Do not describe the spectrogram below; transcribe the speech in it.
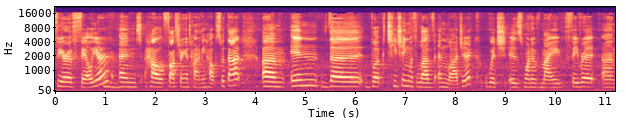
fear of failure and how fostering autonomy helps with that. Um, in the book Teaching with Love and Logic, which is one of my favorite um,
